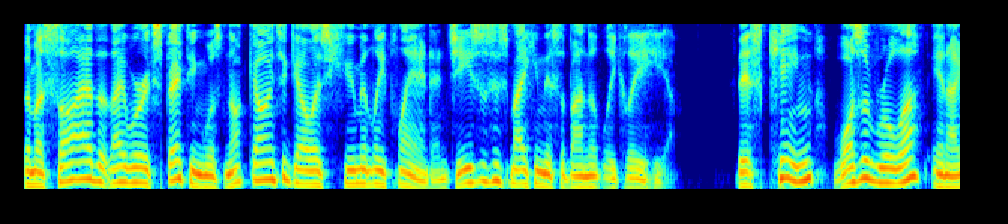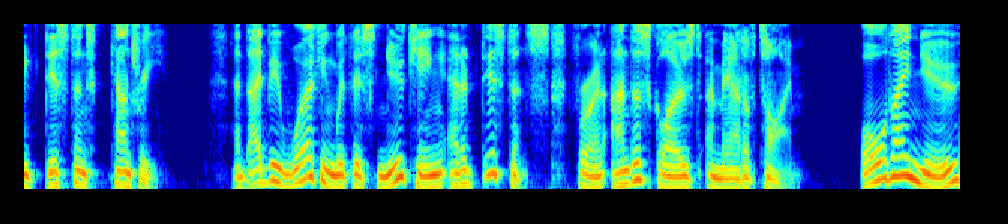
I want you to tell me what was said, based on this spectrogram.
The Messiah that they were expecting was not going to go as humanly planned, and Jesus is making this abundantly clear here. This king was a ruler in a distant country, and they'd be working with this new king at a distance for an undisclosed amount of time. All they knew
